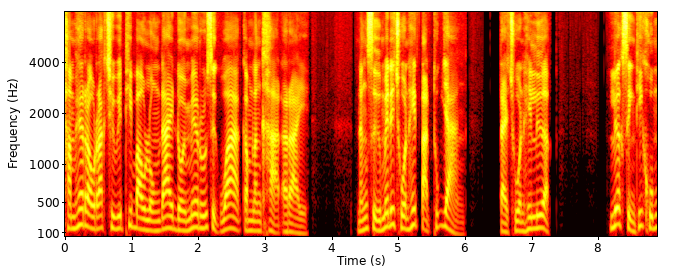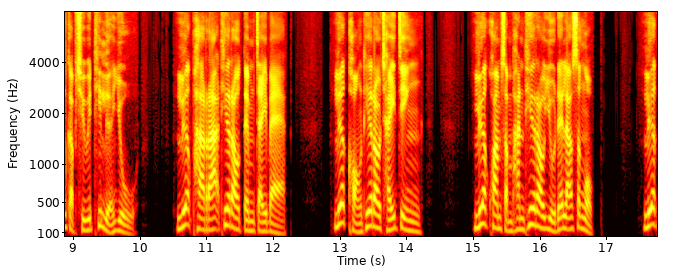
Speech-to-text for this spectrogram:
ทำให้เรารักชีวิตที่เบาลงได้โดยไม่รู้สึกว่ากำลังขาดอะไร หนังสือไม่ได้ชวนให้ตัดทุกอย่าง แต่ชวนให้เลือก เลือกสิ่งที่คุ้มกับชีวิตที่เหลืออยู่ เลือกภาระที่เราเต็มใจแบก เลือกของที่เราใช้จริง เลือกความสัมพันธ์ที่เราอยู่ได้แล้วสงบ เลือก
